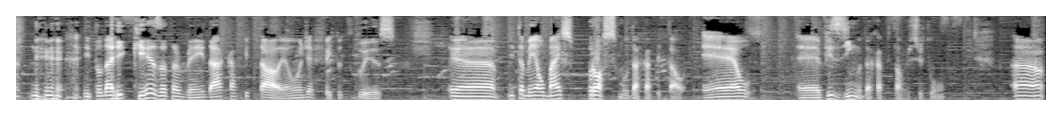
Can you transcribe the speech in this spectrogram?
e toda a riqueza também da capital, é onde é feito tudo isso. É, e também é o mais próximo da capital, é o é, vizinho da capital, Distrito 1. Ah,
